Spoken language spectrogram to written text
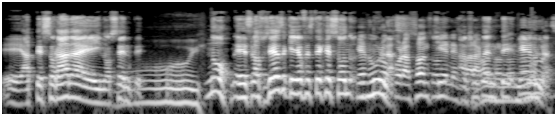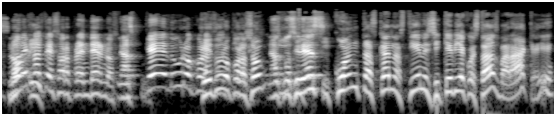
eh, atesorada e inocente. No, las posibilidades de que yo festeje son Qué duro corazón tienes, absolutamente no, dejas de sorprendernos. qué duro corazón. Qué duro corazón. Las posibilidades. ¿Y cuántas canas tienes y qué viejo estás, Barak? Eh?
